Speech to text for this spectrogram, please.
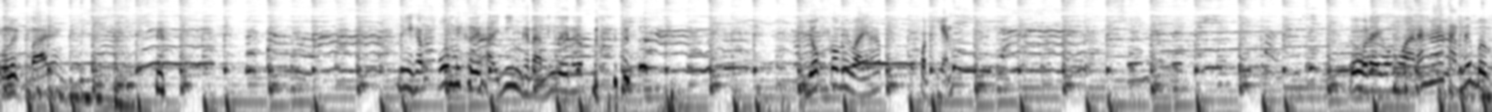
ลกลึกบ้ายังนี่ครับโอ้ไม่เคยหายนิ่งขนาดนี้เลยนะครับ ยกก็ไม่ไหวนะครับปวดแขนตัวอะไรของหัวนะห้าหันนึกบึม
